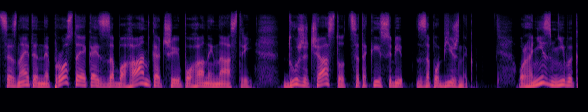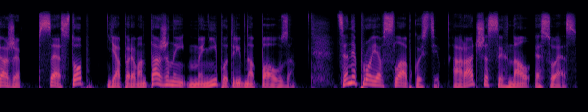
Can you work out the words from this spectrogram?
це, знаєте, не просто якась забаганка чи поганий настрій. Дуже часто це такий собі запобіжник. Організм ніби каже: все, стоп, я перевантажений, мені потрібна пауза. Це не прояв слабкості, а радше сигнал СОС.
